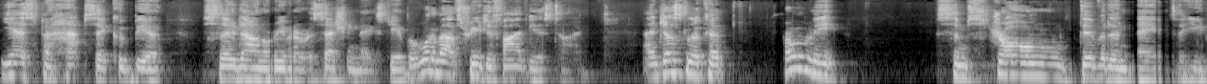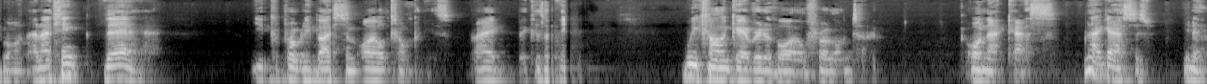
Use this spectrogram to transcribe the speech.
Yes, perhaps there could be a slowdown or even a recession next year. But what about three to five years' time? And just look at probably some strong dividend names that you'd want. And I think there you could probably buy some oil companies, right? Because I think we can't get rid of oil for a long time or nat gas. Nat gas is, you know,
